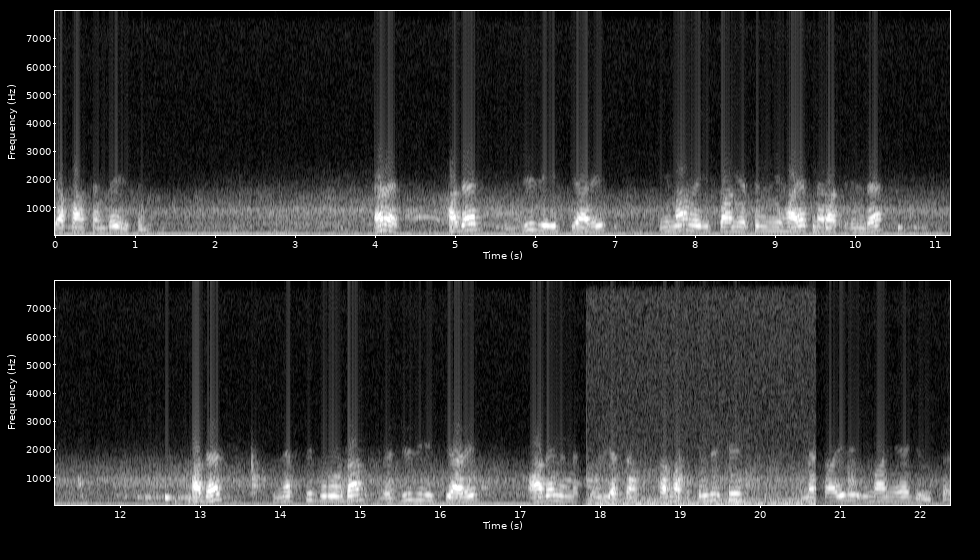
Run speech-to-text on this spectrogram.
yapan sen değilsin. Evet, kader cüz-i ihtiyari iman ve İslamiyet'in nihayet meratibinde kader nefsi gururdan ve cüz-i ihtiyari Adem'in mesuliyetten kurtarmak içindir ki mesaili imaniyeye girmişler.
